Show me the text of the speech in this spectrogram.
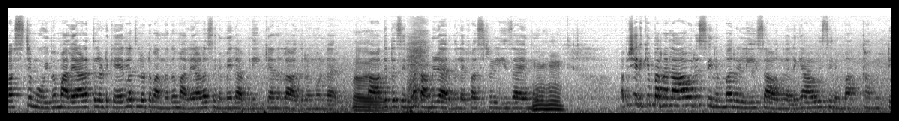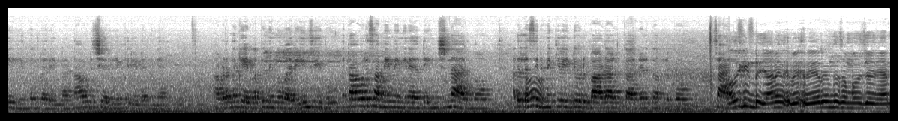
ഫസ്റ്റ് മൂവി ഇപ്പൊ മലയാളത്തിലോട്ട് കേരളത്തിലോട്ട് വന്നത് മലയാള സിനിമയിൽ അഭിനയിക്കുക എന്നുള്ള ആഗ്രഹം കൊണ്ടായിരുന്നു. ആദ്യത്തെ സിനിമ തമിഴായിരുന്നു അല്ലെ ഫസ്റ്റ് റിലീസായ മൂവി അപ്പൊ ശരിക്കും പറഞ്ഞാൽ ആ ഒരു സിനിമ റിലീസ് ആവുന്നു അല്ലെങ്കിൽ ആ ഒരു സിനിമ കമ്മിറ്റ് ചെയ്യുന്നത് വരെ ഉണ്ടായിരുന്നു. ആ ഒരു ചെറിയ പീരീഡ് എങ്ങനെയാണ് അവിടെ നിന്ന് കേരളത്തിൽ നിങ്ങൾ വരികയും ചെയ്തു. എന്നിട്ട് ആ ഒരു സമയം എങ്ങനെയാണ് ടെൻഷൻ ആയിരുന്നോ. അതല്ല സിനിമയ്ക്ക് വേണ്ടി ഒരുപാട് ആൾക്കാരുടെ അടുത്ത് നമ്മളിപ്പോ അതൊക്കെ ഉണ്ട്. ഞാൻ വേറെ എന്ത് സംബന്ധിച്ചാൽ ഞാൻ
